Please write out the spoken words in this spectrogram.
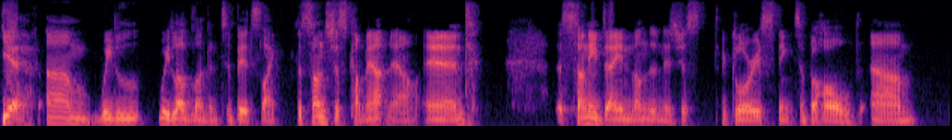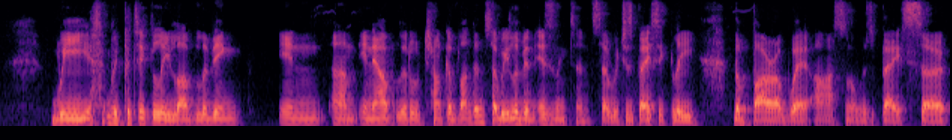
Yeah, um, we we love London to bits. Like the sun's just come out now, and a sunny day in London is just a glorious thing to behold. Um, we we particularly love living in um, in our little chunk of London. So we live in Islington, so which is basically the borough where Arsenal is based. So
